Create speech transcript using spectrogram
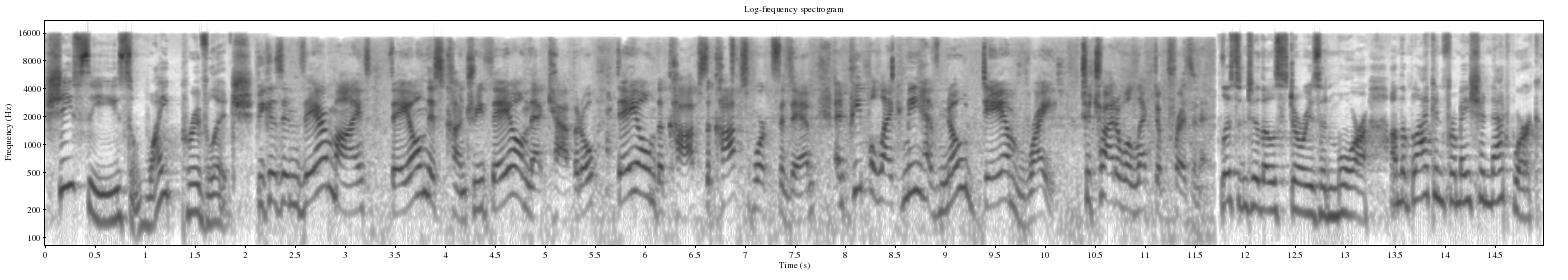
She sees white privilege. Because in their minds, they own this country, they own that Capitol, they own the cops, the cops work for them, and people like me have no damn right to try to elect a president. Listen to those stories and more on the Black Information Network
